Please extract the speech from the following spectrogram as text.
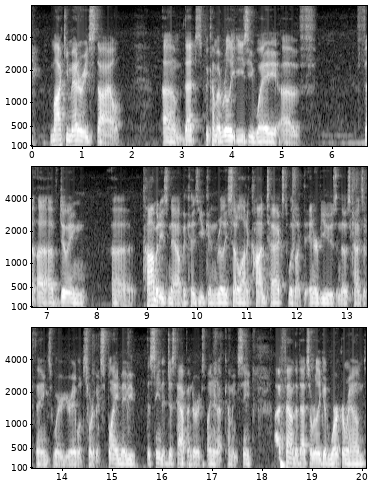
mockumentary style. Um, that's become a really easy way of uh, of doing uh, comedies now because you can really set a lot of context with like the interviews and those kinds of things where you're able to sort of explain maybe the scene that just happened or explain an upcoming scene. I've found that that's a really good workaround.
